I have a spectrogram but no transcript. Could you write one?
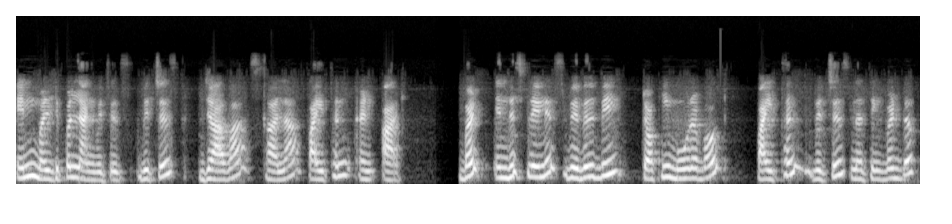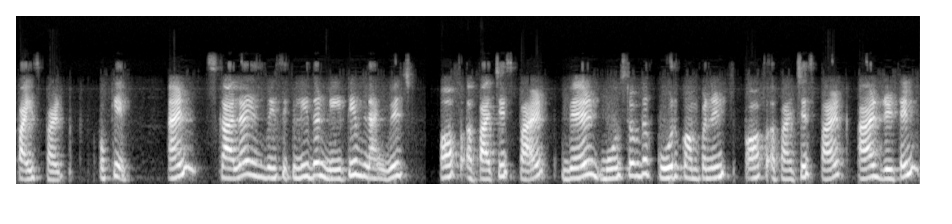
in multiple languages, which is Java, Scala, Python, and R. But in this playlist, we will be talking more about Python, which is nothing but the PySpark. Okay. And Scala is basically the native language of Apache Spark, where most of the core components of Apache Spark are written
